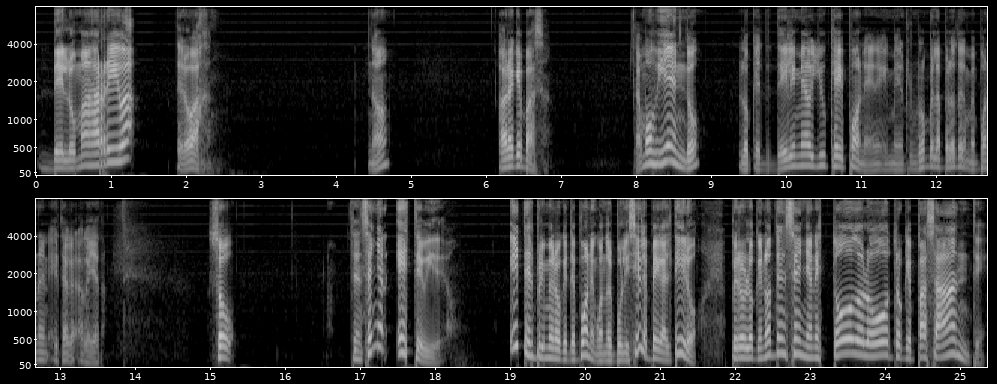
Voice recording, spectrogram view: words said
de lo más arriba, te lo bajan. ¿No? Ahora, ¿qué pasa? Estamos viendo lo que Daily Mail UK pone, y me rompe la pelota que me ponen esta acá ya está. So, te enseñan este video. Este es el primero que te pone cuando el policía le pega el tiro. Pero lo que no te enseñan es todo lo otro que pasa antes.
